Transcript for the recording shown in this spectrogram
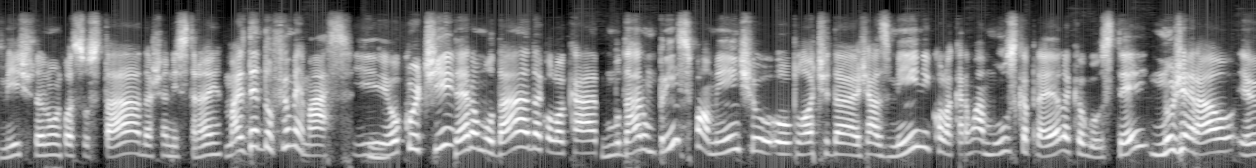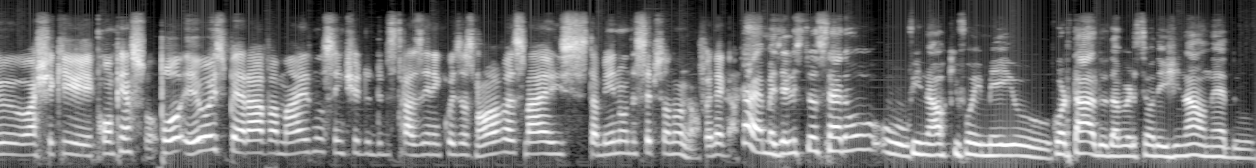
Smith, todo mundo ficou assustado, achando estranho. Mas dentro do filme é massa. E eu curti, deram mudada, colocaram, mudaram principalmente o, o plot da Jasmine, colocaram uma música pra ela que eu gostei. No geral, eu achei que compensou. Pô, eu esperava mais no sentido de eles trazerem coisas novas, mas também não decepcionou não. Foi legal. Cara, mas eles trouxeram o, o final que foi meio cortado da versão original, né? Do,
